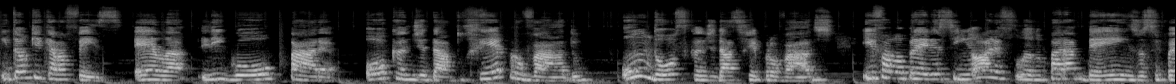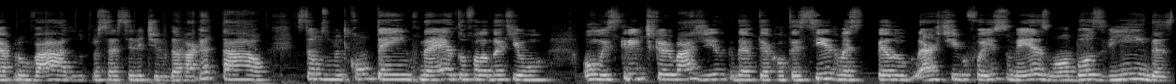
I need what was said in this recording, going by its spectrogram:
Então, o que, que ela fez? Ela ligou para o candidato reprovado, um dos candidatos reprovados, e falou para ele assim: Olha, Fulano, parabéns, você foi aprovado no processo seletivo da vaga tal, estamos muito contentes, né? Eu tô falando aqui um, um script que eu imagino que deve ter acontecido, mas pelo artigo foi isso mesmo, uma boas-vindas.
